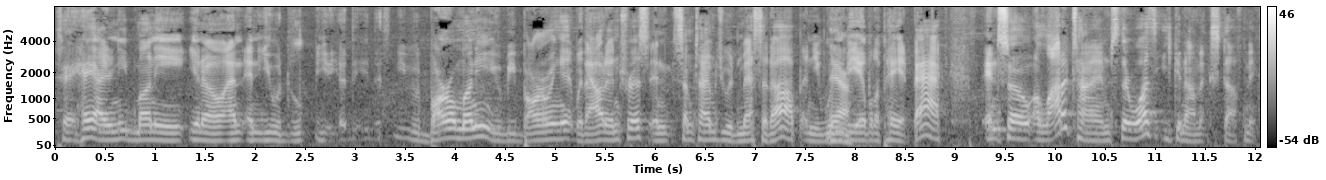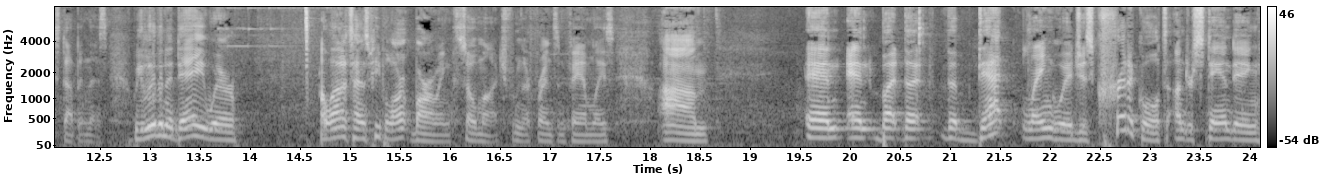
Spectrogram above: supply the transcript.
say, "Hey, I need money," you know, and, and you would you, you would borrow money, you'd be borrowing it without interest, and sometimes you would mess it up and you wouldn't Yeah. be able to pay it back. And so, a lot of times there was economic stuff mixed up in this. We live in a day where a lot of times people aren't borrowing so much from their friends and families. Um, And and but the the debt language is critical to understanding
